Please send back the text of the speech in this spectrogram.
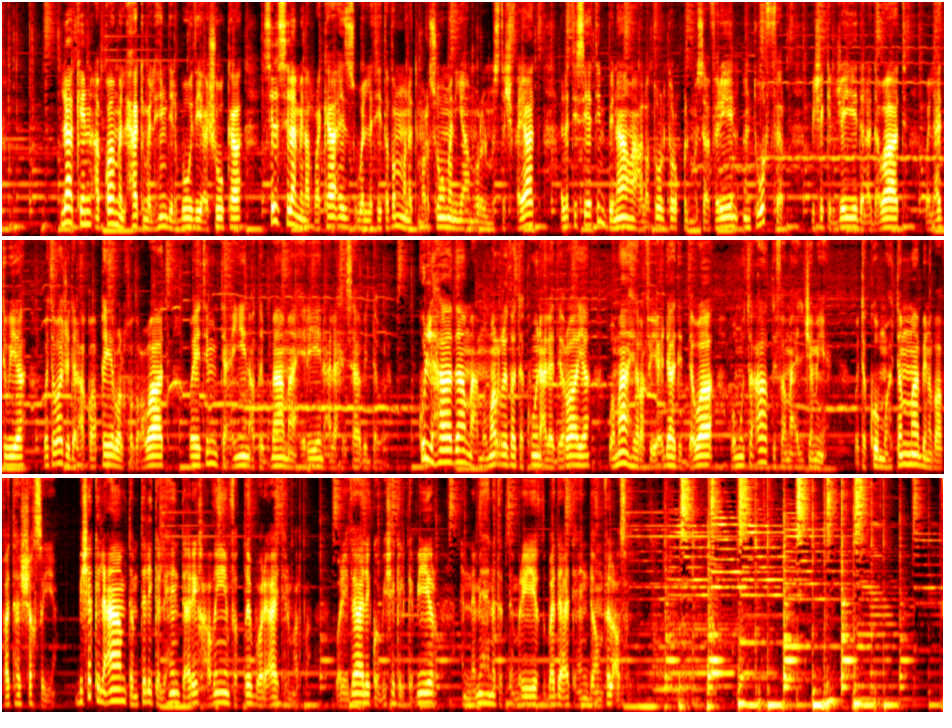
لكن أقام الحاكم الهندي البوذي أشوكا سلسلة من الركائز والتي تضمنت مرسوما يأمر المستشفيات التي سيتم بناؤها على طول طرق المسافرين أن توفر بشكل جيد الأدوات والأدوية وتواجد العقاقير والخضروات ويتم تعيين أطباء ماهرين على حساب الدولة. كل هذا مع ممرضة تكون على دراية وماهرة في إعداد الدواء ومتعاطفة مع الجميع وتكون مهتمة بنظافتها الشخصية. بشكل عام تمتلك الهند تاريخ عظيم في الطب ورعاية المرضى ولذلك وبشكل كبير أن مهنة التمريض بدأت عندهم في الأصل.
